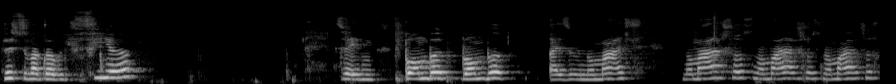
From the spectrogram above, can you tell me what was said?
höchste war glaube ich vier, das war eben Bombe, Bombe, also normal, normaler Schuss, normaler Schuss, normaler Schuss,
